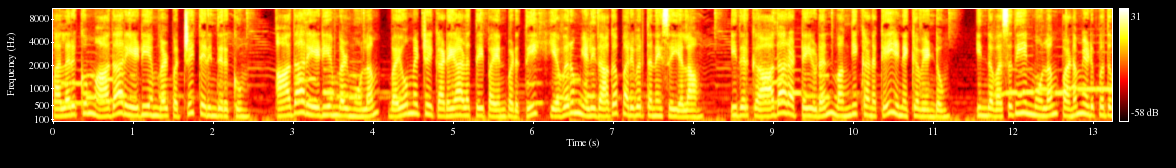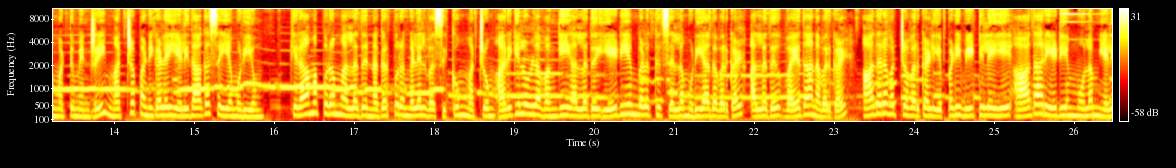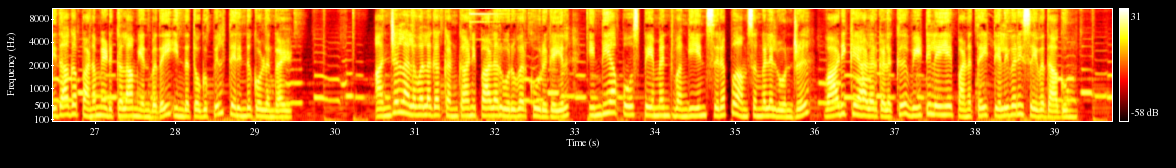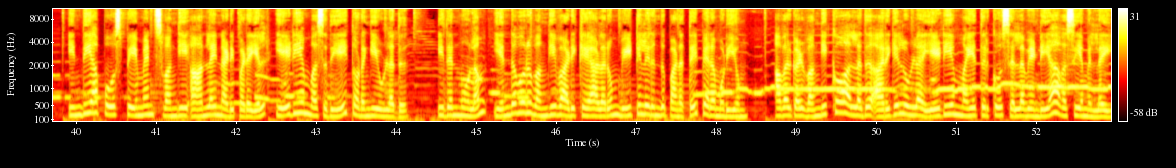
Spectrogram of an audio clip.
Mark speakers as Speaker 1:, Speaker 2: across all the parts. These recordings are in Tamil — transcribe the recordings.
Speaker 1: பலருக்கும் ஆதார் ஏடிஎம்கள் பற்றி தெரிந்திருக்கும். ஆதார் ஏடிஎம்கள் மூலம் பயோமெட்ரிக் அடையாளத்தை பயன்படுத்தி எவரும் எளிதாக பரிவர்த்தனை செய்யலாம். இதற்கு ஆதார் அட்டையுடன் வங்கிக் கணக்கை இணைக்க வேண்டும். இந்த வசதியின் மூலம் பணம் எடுப்பது மட்டுமின்றி மற்ற பணிகளை எளிதாக செய்ய முடியும். கிராமப்புறம் அல்லது நகர்ப்புறங்களில் வசிக்கும் மற்றும் அருகிலுள்ள வங்கி அல்லது ஏடிஎம்களுக்கு செல்ல முடியாதவர்கள் அல்லது வயதானவர்கள் ஆதரவற்றவர்கள் எப்படி வீட்டிலேயே ஆதார் ஏடிஎம் மூலம் எளிதாக பணம் எடுக்கலாம் என்பதை இந்த தொகுப்பில் தெரிந்து கொள்ளுங்கள். அஞ்சல் அலுவலக கண்காணிப்பாளர் ஒருவர் கூறுகையில் இந்தியா போஸ்ட் பேமெண்ட் வங்கியின் சிறப்பு அம்சங்களில் ஒன்று வாடிக்கையாளர்களுக்கு வீட்டிலேயே பணத்தை டெலிவரி செய்வதாகும். இந்தியா போஸ்ட் பேமெண்ட்ஸ் வங்கி ஆன்லைன் அடிப்படையில் ஏடிஎம் வசதியை தொடங்கியுள்ளது. இதன் மூலம் எந்தவொரு வங்கி வாடிக்கையாளரும் வீட்டிலிருந்து பணத்தை பெற முடியும். அவர்கள் வங்கிக்கோ அல்லது அருகில் உள்ள ஏடிஎம் மையத்திற்கோ செல்ல வேண்டிய அவசியமில்லை.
